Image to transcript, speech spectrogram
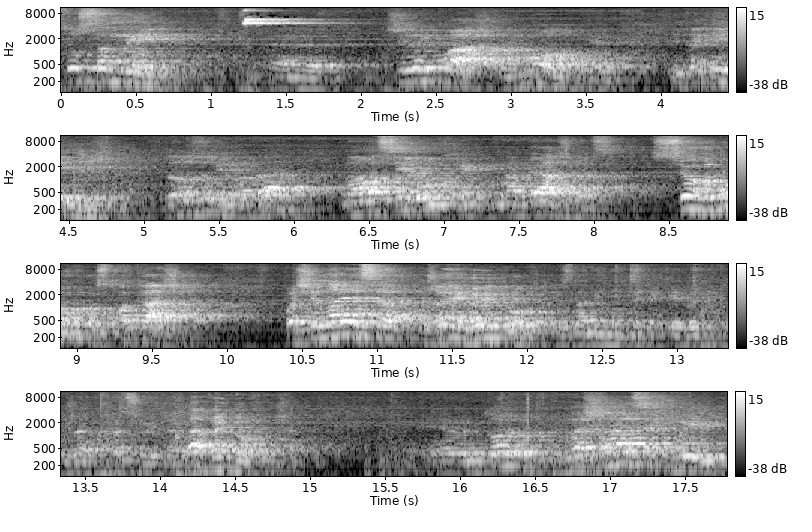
стусани, черепашки, молоти і таке інше. Зрозуміло, так? На оці рухи нав'язується. З цього руху з покачки починається вже гайдок знаменитий, який ви вже працюєте, да? гайдок вже. Е, То починається хвильки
